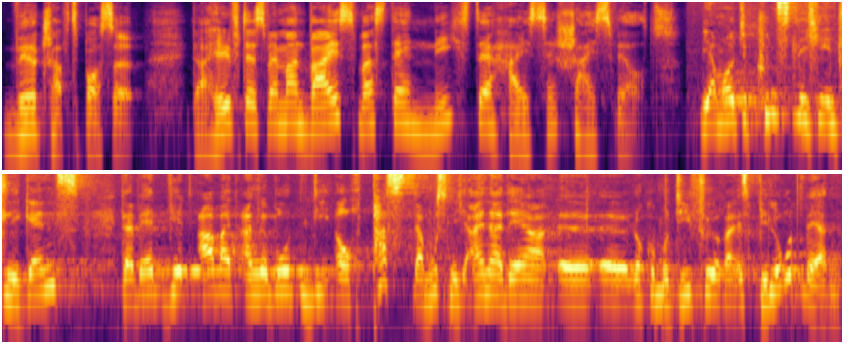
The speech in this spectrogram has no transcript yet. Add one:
Wirtschaftsbosse. Da hilft es, wenn man weiß, was der nächste heiße Scheiß wird. Wir haben heute künstliche Intelligenz. Da wird, wird Arbeit angeboten, die auch passt. Da muss nicht einer, der äh, äh, Lokomotivführer ist, Pilot werden.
